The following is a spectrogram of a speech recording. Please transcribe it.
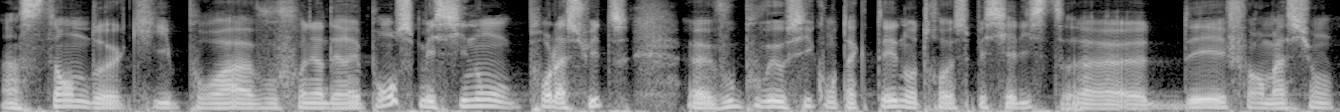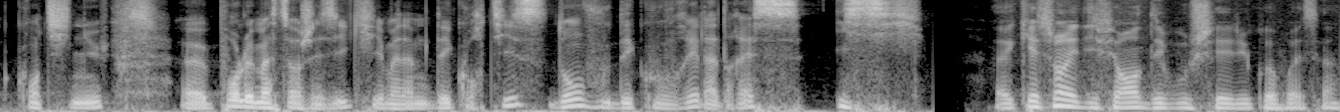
un stand qui pourra vous fournir des réponses, mais sinon, pour la suite, euh, vous pouvez aussi contacter notre spécialiste euh, des formations continues pour le Master GESI, qui est Madame Descourtis, dont vous découvrez l'adresse ici. quels sont les différents débouchés du coup après ça?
